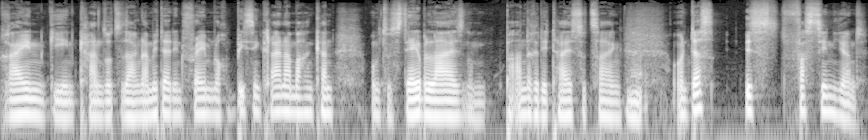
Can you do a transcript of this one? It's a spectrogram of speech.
reingehen kann, sozusagen, damit er den Frame noch ein bisschen kleiner machen kann, um zu stabilisen, um ein paar andere Details zu zeigen. Ja. Und das ist faszinierend.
